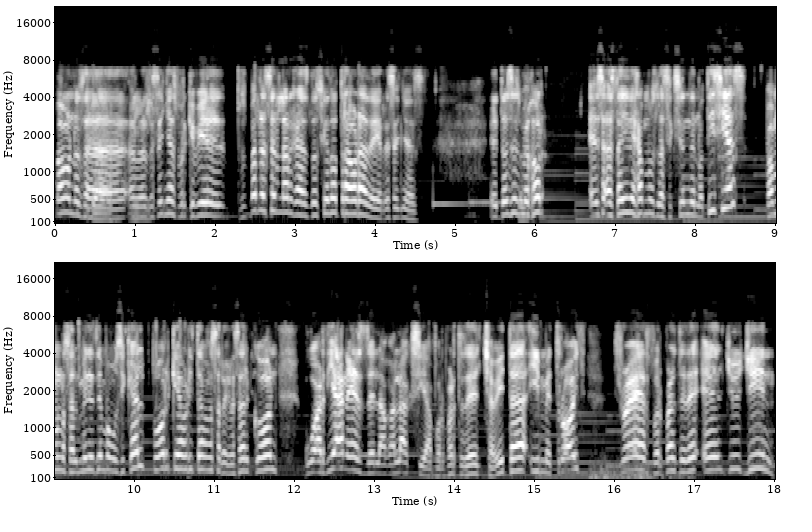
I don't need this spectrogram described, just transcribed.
Vámonos a, Ya, a sí. las reseñas porque pues van a ser largas. Nos queda otra hora de reseñas. Entonces, Pues- mejor hasta ahí dejamos la sección de noticias. Vámonos al medio tiempo musical porque ahorita vamos a regresar con Guardianes de la Galaxia por parte de Chavita y Metroid Dread por parte de El Yujin.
